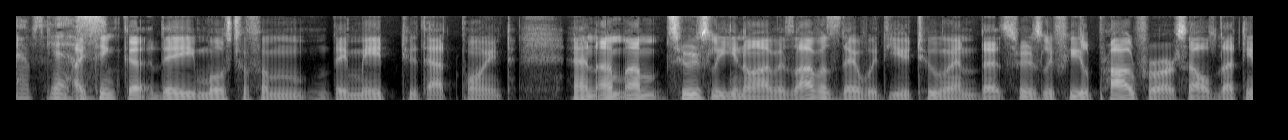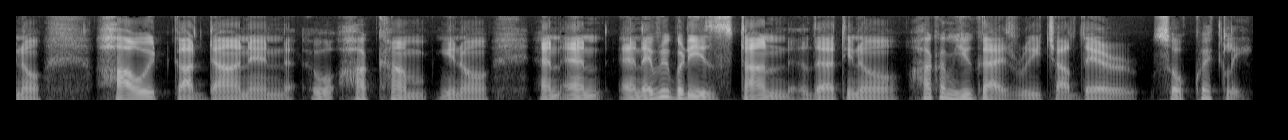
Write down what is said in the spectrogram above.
Absolutely. Yes. I think uh, they most of them they made to that point, and I'm I'm seriously you know I was I was there with you too, and uh, seriously feel proud for ourselves that you know how it got done and uh, how come you know and and and everybody is stunned that you know how come you guys reach out there so quickly,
